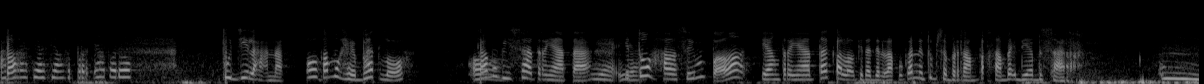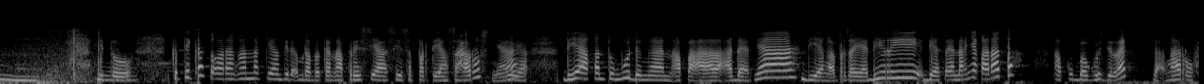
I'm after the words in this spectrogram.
Apresiasi yang seperti apa dok? pujilah anak. Oh kamu hebat loh, Oh, kamu bisa ternyata. Iya iya. Itu hal simple yang ternyata kalau kita tidak lakukan itu bisa berdampak sampai dia besar. Hmm. Gitu. Ketika seorang anak yang tidak mendapatkan apresiasi seperti yang seharusnya, Iya. dia akan tumbuh dengan apa adanya, dia nggak percaya diri, dia seenaknya karena toh aku bagus jelek nggak ngaruh.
